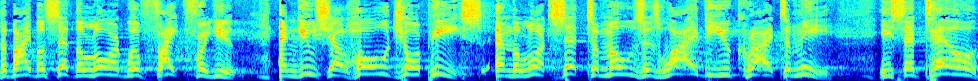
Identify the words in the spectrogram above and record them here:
the Bible said, The Lord will fight for you, and you shall hold your peace. And the Lord said to Moses, Why do you cry to me? He said, Tell,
